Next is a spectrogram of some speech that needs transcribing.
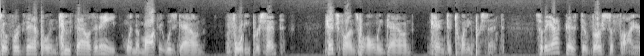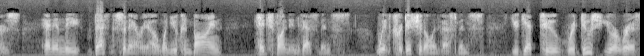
So for example, in 2008, when the market was down 40%, hedge funds were only down 10 to 20%. So they act as diversifiers, and in the best scenario, when you combine hedge fund investments with traditional investments, you get to reduce your risk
